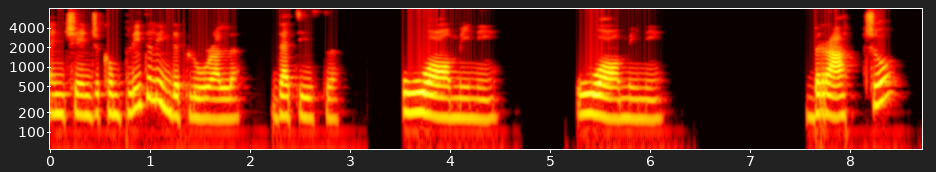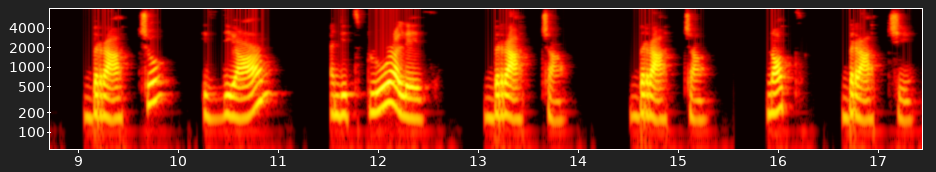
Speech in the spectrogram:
and change completely in the plural, that is uomini, uomini. Braccio, braccio is the arm and its plural is braccia, braccia, not bracci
